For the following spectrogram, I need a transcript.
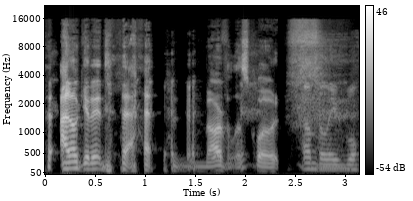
I don't get into that. Marvelous quote. Unbelievable.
